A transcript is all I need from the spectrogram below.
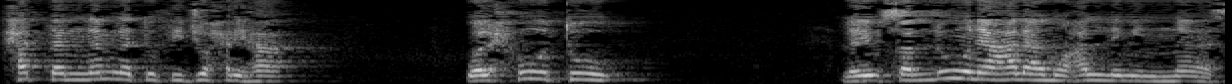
hatta nemletu fi džuhriha wal hutu la yusallune ala muallimin nas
